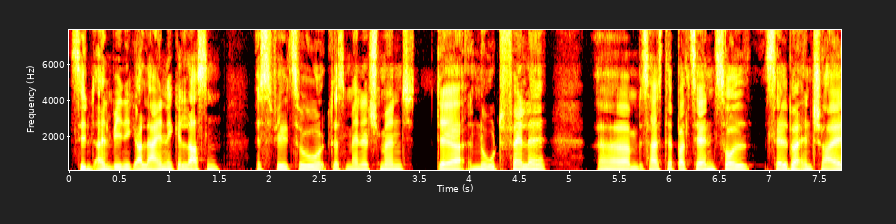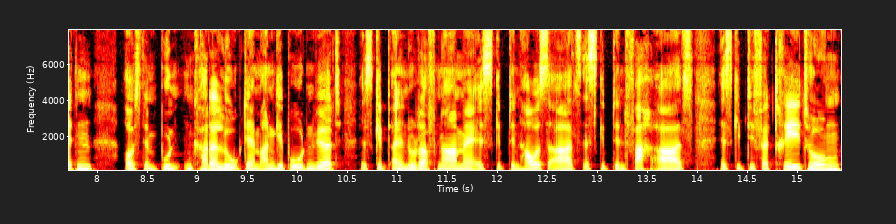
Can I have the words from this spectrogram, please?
sind ein wenig alleine gelassen. Es fehlt so das Management der Notfälle. Ähm, das heißt, der Patient soll selber entscheiden aus dem bunten Katalog, der ihm angeboten wird. Es gibt eine Notaufnahme, es gibt den Hausarzt, es gibt den Facharzt, es gibt die Vertretung.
